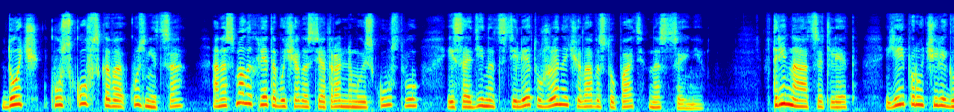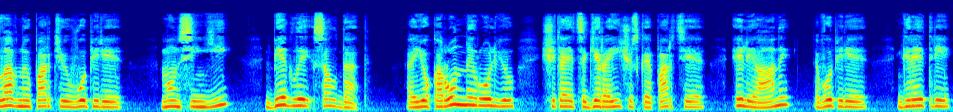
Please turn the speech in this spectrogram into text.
Дочь Кусковского кузнеца, она с малых лет обучалась театральному искусству и с 11 лет уже начала выступать на сцене. В 13 лет ей поручили главную партию в опере «Монсеньи» «Беглый солдат», а ее коронной ролью считается героическая партия Элианы в опере Гретри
